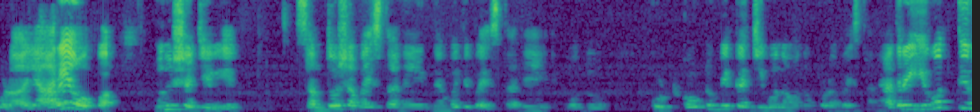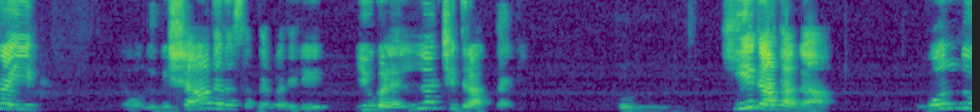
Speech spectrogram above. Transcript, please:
ಕೂಡ ಯಾರೇ ಒಬ್ಬ ಮನುಷ್ಯ ಜೀವಿ ಸಂತೋಷ ಬಯಸ್ತಾನೆ, ನೆಮ್ಮದಿ ಬಯಸ್ತಾನೆ, ಒಂದು ಕೌಟುಂಬಿಕ ಜೀವನವನ್ನು ಕೂಡ ಬಯಸ್ತಾನೆ. ಆದ್ರೆ ಇವತ್ತಿನ ಈ ಒಂದು ವಿಷಾದದ ಸಂದರ್ಭದಲ್ಲಿ ಇವುಗಳೆಲ್ಲ ಛಿದ್ರ ಆಗ್ತಾ ಇದೆ. ಹೀಗಾದಾಗ ಒಂದು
